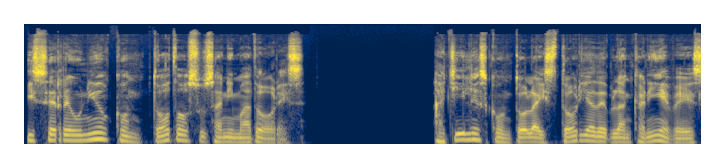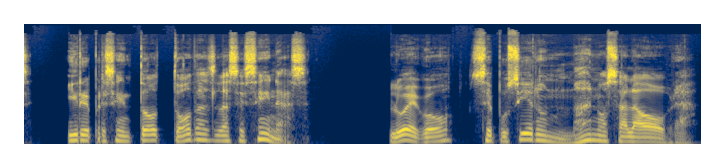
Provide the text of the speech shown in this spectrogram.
y se reunió con todos sus animadores. Allí les contó la historia de Blancanieves y representó todas las escenas. Luego se pusieron manos a la obra.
